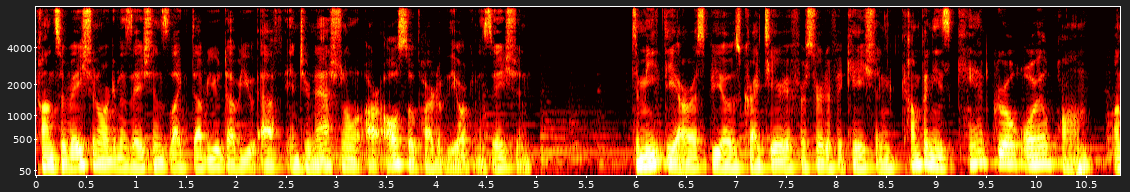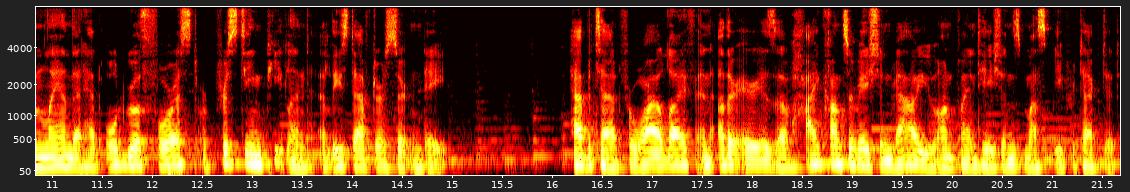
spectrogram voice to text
Conservation organizations like WWF International are also part of the organization. To meet the RSPO's criteria for certification, companies can't grow oil palm on land that had old growth forest or pristine peatland at least after a certain date. Habitat for wildlife and other areas of high conservation value on plantations must be protected.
